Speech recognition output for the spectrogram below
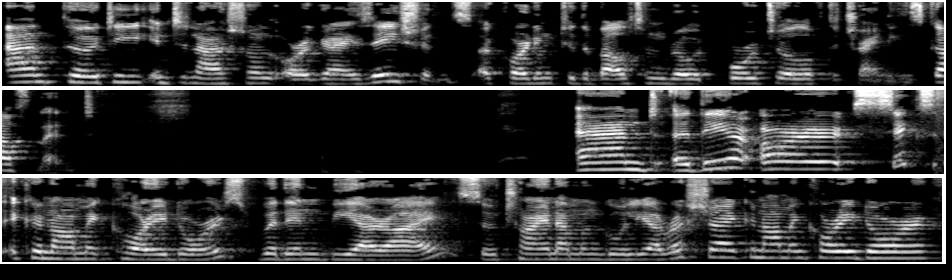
and 30 international organizations, according to the Belt and Road portal of the Chinese government. And uh, there are six economic corridors within BRI. So China, Mongolia, Russia Economic Corridor,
